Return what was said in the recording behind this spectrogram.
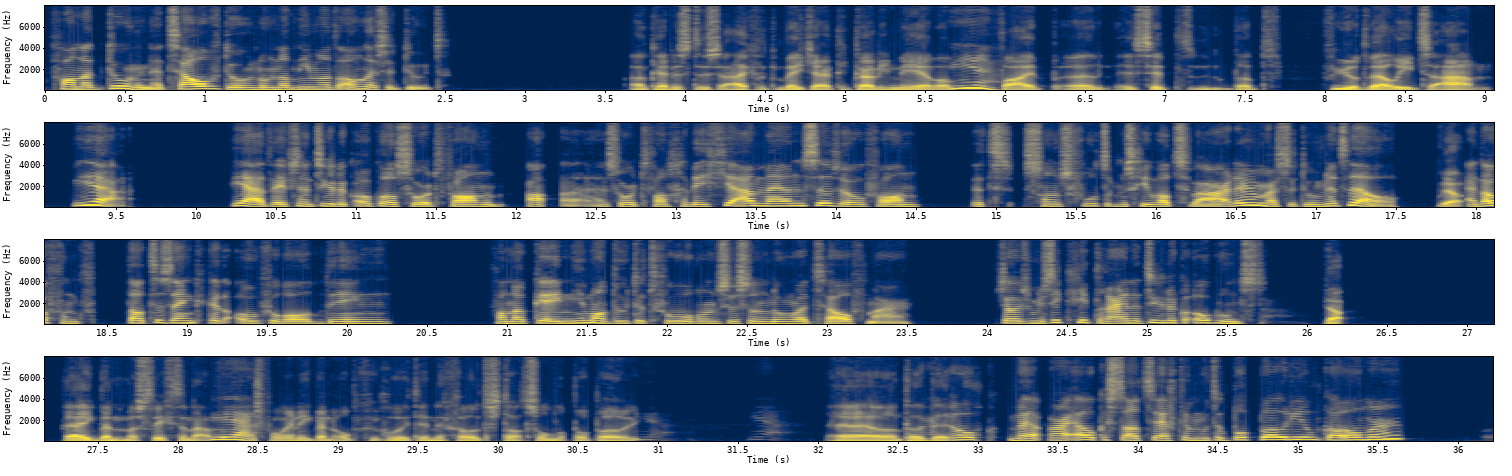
van het doen. Het zelf doen, omdat niemand anders het doet. Oké, dus, dus eigenlijk een beetje uit die Calimero Ja. vibe eh, is het, dat vuurt wel iets aan. Ja. Ja, het heeft natuurlijk ook wel een soort van, een soort van gewichtje aan mensen. Zo van, het, soms voelt het misschien wat zwaarder, maar ze doen het wel. Ja. En dat, vond ik, dat is denk ik het overal ding van, oké, niemand doet het voor ons, dus dan doen we het zelf maar. Zo is muziekgieterij natuurlijk ook ontstaan. Ja, ik ben Maastrichtenaar Ja. oorsprong en ik ben opgegroeid in een grote stad zonder poppodium. Ja. Ja. Eh, want dat, Waar, elk- waar waar elke stad zegt, er moet een poppodium komen.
